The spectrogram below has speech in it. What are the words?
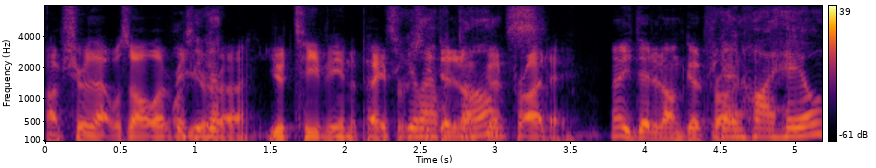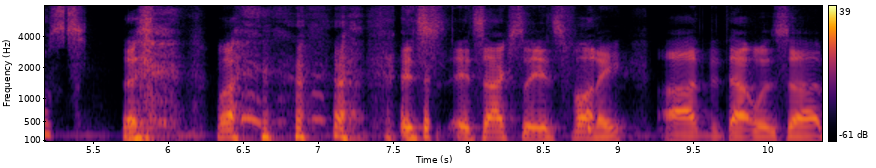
I'm sure that was all over Was your uh, your TV and the papers. He did it on Good? Friday. No, he did it on Good Friday. high heels well, it's it's actually it's funny uh, that that was uh,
